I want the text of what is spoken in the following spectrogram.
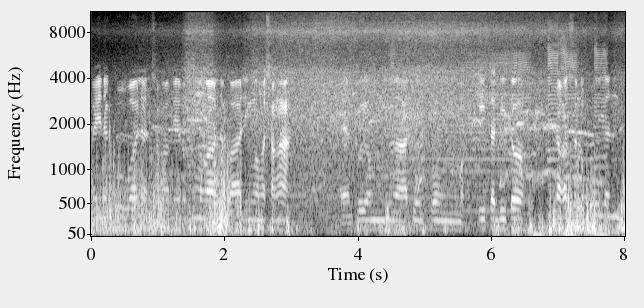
ay nagbuwalan saka meron pong mga nabaling mga sanga. Ayan po yung ating pong makikita dito. Nakasalukuyan po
